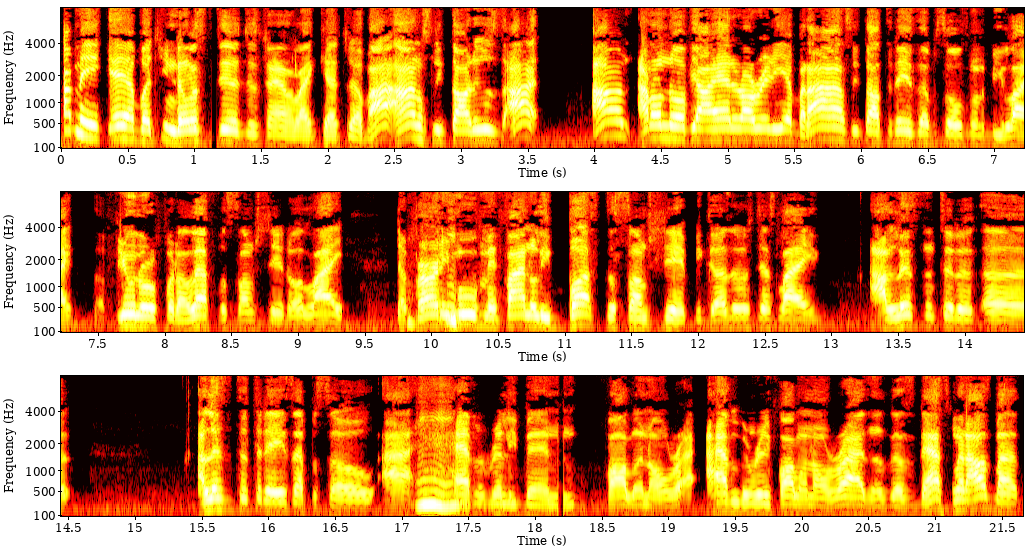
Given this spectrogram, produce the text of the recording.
I mean, yeah, but you know, it's still just trying to like catch up. I honestly thought it was, I, I, I don't know if y'all had it already yet, but I honestly thought today's episode was gonna be like the funeral for the left or some shit, or like the Bernie movement finally bust or some shit, because it was just like I listened to the, uh, I listened to today's episode. I Mhm. haven't really been following on. Ri- I haven't been really following on Rising because that's when I was about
